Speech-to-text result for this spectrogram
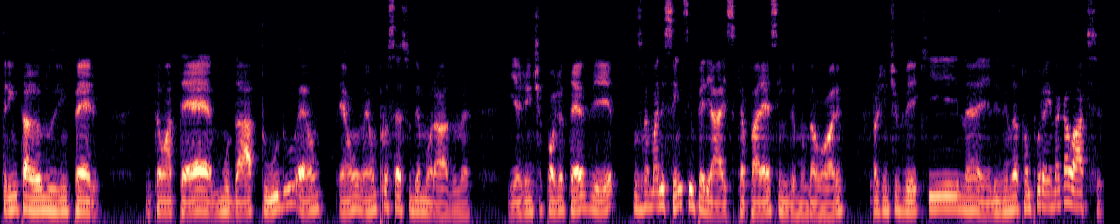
30 anos de império. Então até mudar tudo é um, é um, é um processo demorado, né? E a gente pode até ver os remanescentes imperiais que aparecem em The Mandalorian, pra gente ver que né, eles ainda estão por aí na galáxia.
